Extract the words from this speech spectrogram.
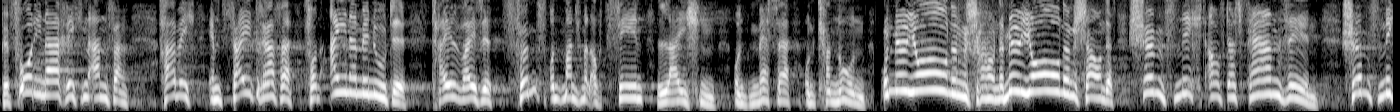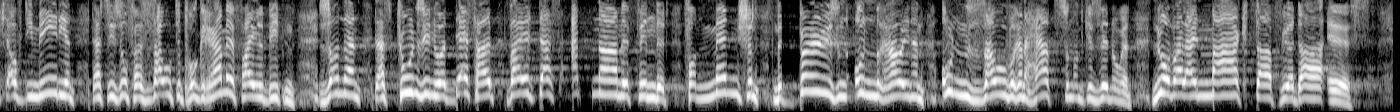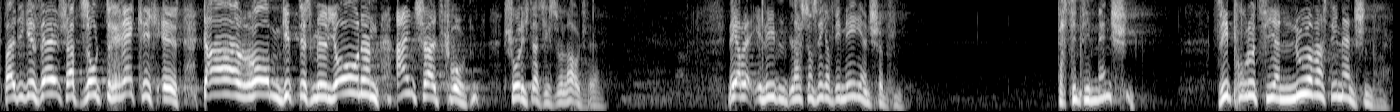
Bevor die Nachrichten anfangen, habe ich im Zeitraffer von einer Minute teilweise fünf und manchmal auch zehn Leichen und Messer und Kanonen. Und Millionen schauen, Millionen schauen das. Schimpf nicht auf das Fernsehen. Schimpf nicht auf die Medien, dass sie so versaute Programme feilbieten, sondern das tun sie nur deshalb, weil das Abnahme findet von Menschen mit bösen, unreinen, unsauberen Herzen und Gesinnungen. Nur weil ein Markt dafür da ist weil die Gesellschaft so dreckig ist. Darum gibt es Millionen Einschaltquoten. Schuldig, dass ich so laut werde. Nee, aber ihr Lieben, lasst uns nicht auf die Medien schimpfen. Das sind die Menschen. Sie produzieren nur, was die Menschen wollen.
